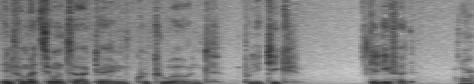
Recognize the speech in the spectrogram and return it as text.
Informationen zur aktuellen Kultur und Politik geliefert. Ja.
